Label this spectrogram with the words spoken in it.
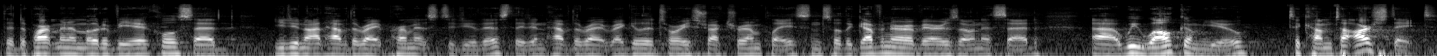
The Department of Motor Vehicles said, you do not have the right permits to do this. They didn't have the right regulatory structure in place. And so the governor of Arizona said, uh, we welcome you to come to our state.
